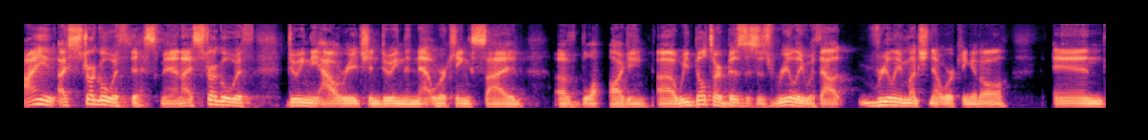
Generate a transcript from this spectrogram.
I, I struggle with this, man. I struggle with doing the outreach and doing the networking side of blogging. Uh, we built our businesses really without really much networking at all. And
